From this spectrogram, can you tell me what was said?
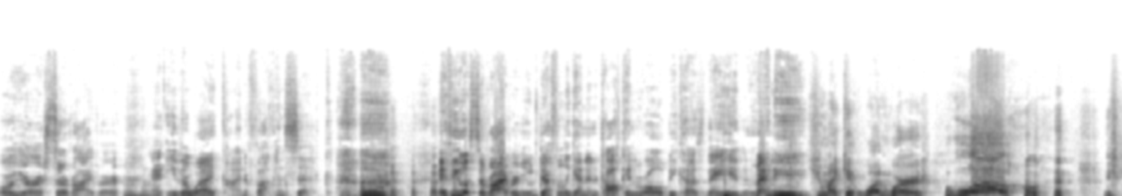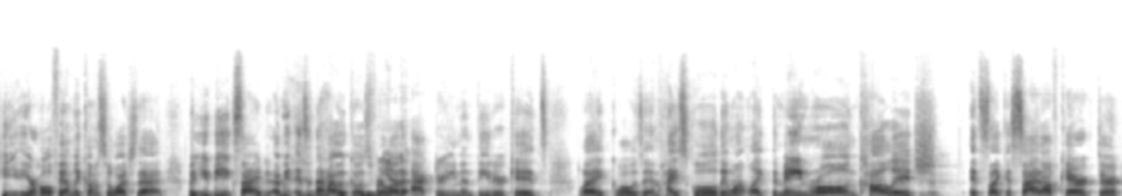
or you're a survivor. Mm-hmm. And either way, kind of fucking sick. if you a survivor, you definitely get in a talking role because they ain't many. you might get one word. Whoa! Your whole family comes to watch that, but you'd be excited. I mean, isn't that how it goes for a lot of acting and theater kids? Like, what was it in high school? They want like the main role. In college, Mm-hmm. it's like a side off character,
